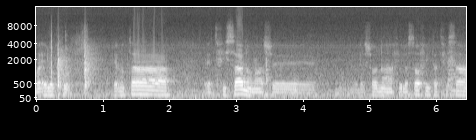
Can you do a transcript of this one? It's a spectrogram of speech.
באלוקות. כן, אותה תפיסה, נאמר, שבלשון הפילוסופית, התפיסה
